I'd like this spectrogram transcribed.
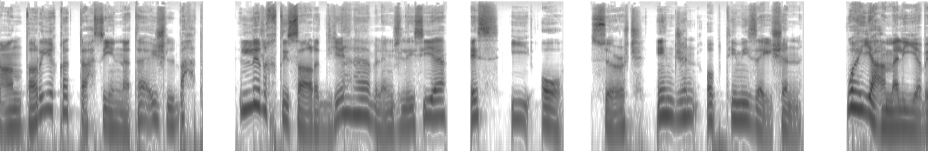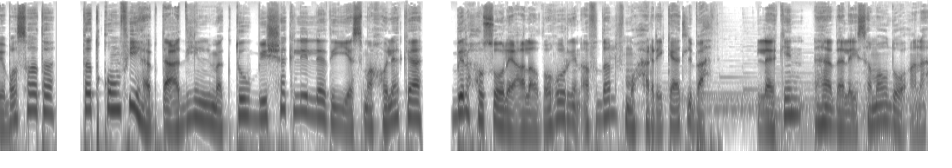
عن طريقة تحسين نتائج البحث. اللي الاختصار ديالها بالإنجليزية SEO Search Engine Optimization وهي عملية ببساطة تقوم فيها بتعديل المكتوب بالشكل الذي يسمح لك بالحصول على ظهور أفضل في محركات البحث. لكن هذا ليس موضوعنا.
